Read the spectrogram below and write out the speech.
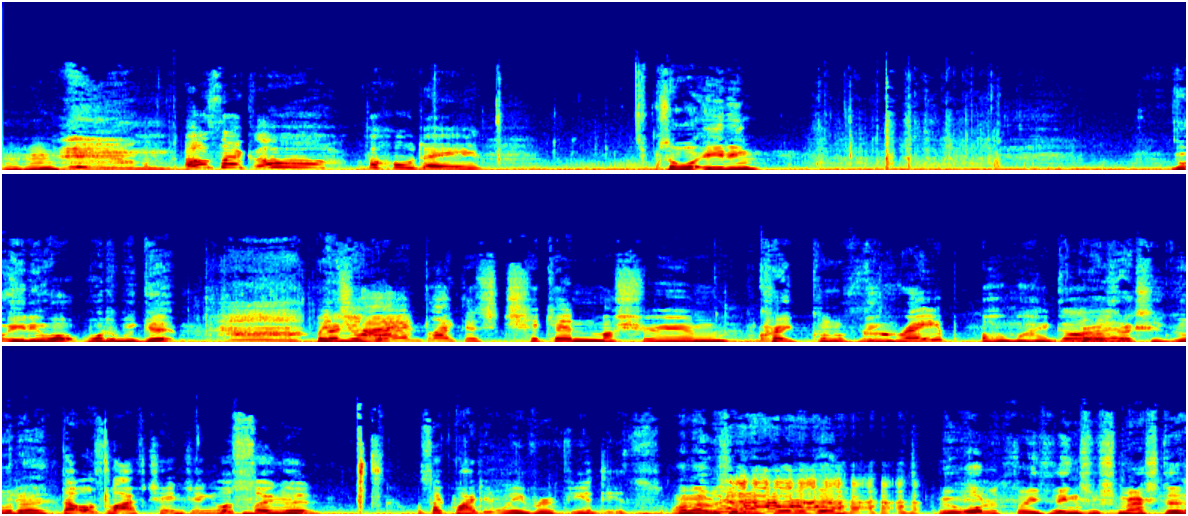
Mm-hmm. I was like, oh, the whole day. So we're eating. You're eating what? What did we get? We Danielle tried like this chicken mushroom Crepe kind of thing. crepe. Oh my god. Bro, was actually good, eh? that was life changing. It was so Mm-hmm. good. I was like, why didn't we review this? I know, we should have recorded then. We ordered three things, we smashed it.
